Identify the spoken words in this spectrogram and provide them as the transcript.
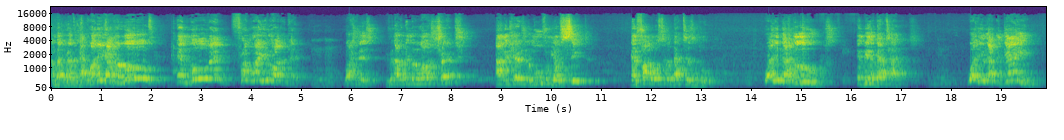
I'm about to wrap it up. What do you have to lose in moving from where you are today? Watch this. If you're not a member of the Lord's church, I'm encouraging you to move from your seat and follow us to the baptism pool. What do you got to lose in being baptized? What do you got to gain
